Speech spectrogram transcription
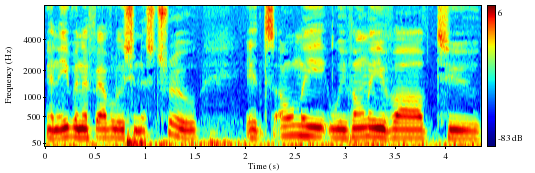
and even if evolution is true, it's only we've only evolved to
